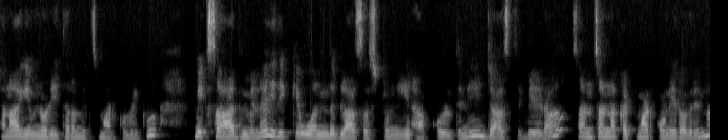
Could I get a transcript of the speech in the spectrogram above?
ಚೆನ್ನಾಗಿ ನೋಡಿ ಈ ಥರ ಮಿಕ್ಸ್ ಮಾಡ್ಕೋಬೇಕು. ಮಿಕ್ಸ್ ಆದಮೇಲೆ ಇದಕ್ಕೆ ಒಂದು ಗ್ಲಾಸ್ ಅಷ್ಟು ನೀರು ಹಾಕ್ಕೊಳ್ತೀನಿ. ಜಾಸ್ತಿ ಬೇಡ. ಸಣ್ಣ ಸಣ್ಣ ಕಟ್ ಮಾಡ್ಕೊಂಡಿರೋದ್ರಿಂದ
